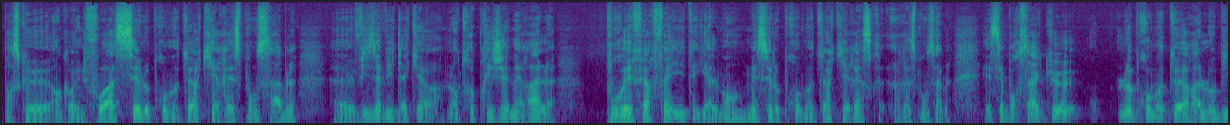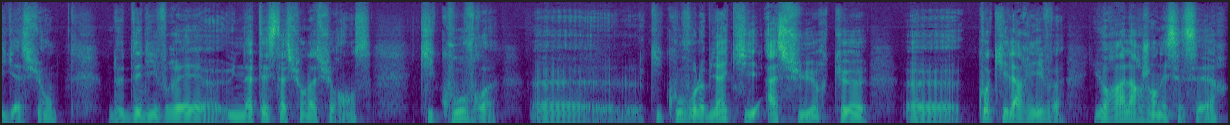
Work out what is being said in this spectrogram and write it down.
parce que encore une fois, c'est le promoteur qui est responsable euh, vis-à-vis de l'acquéreur. L'entreprise générale pourrait faire faillite également, mais c'est le promoteur qui reste responsable. Et c'est pour ça que le promoteur a l'obligation de délivrer une attestation d'assurance qui couvre euh, qui couvre le bien, qui assure que euh, quoi qu'il arrive, il y aura l'argent nécessaire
